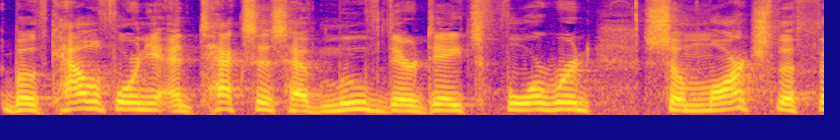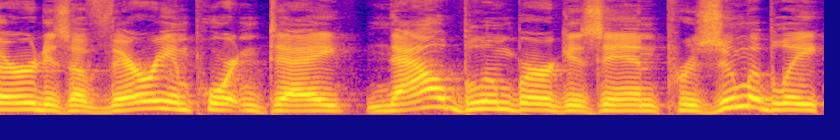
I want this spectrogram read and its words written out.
both California and Texas have moved their dates forward. So March the 3rd is a very important day. Now Bloomberg is in, presumably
